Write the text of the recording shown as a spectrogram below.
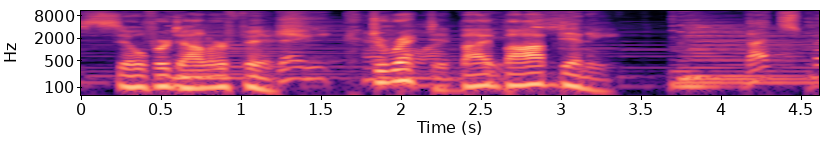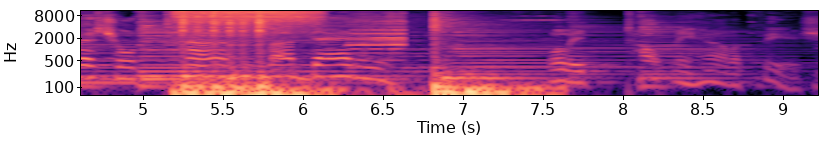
Silver Dollar Fish, directed like by this. Bob Denney. That special time, my daddy. Well, he taught me how to fish.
